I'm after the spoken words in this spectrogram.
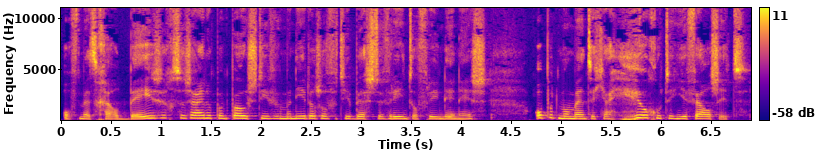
Of met geld bezig te zijn op een positieve manier, alsof het je beste vriend of vriendin is. Op het moment dat jij heel goed in je vel zit.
